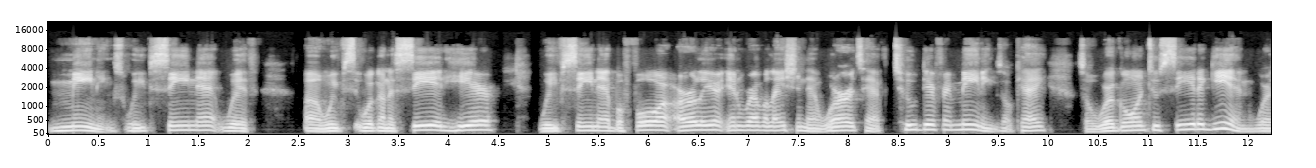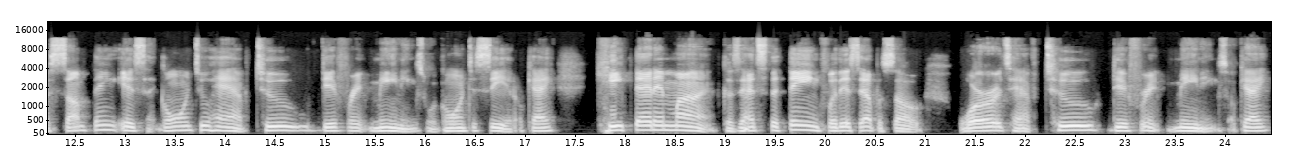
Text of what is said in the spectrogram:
meanings. We've seen that with uh, we've we're going to see it here. We've seen that before earlier in Revelation that words have two different meanings. Okay, so we're going to see it again where something is going to have two different meanings. We're going to see it. Okay, keep that in mind because that's the theme for this episode. Words have two different meanings. Okay.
